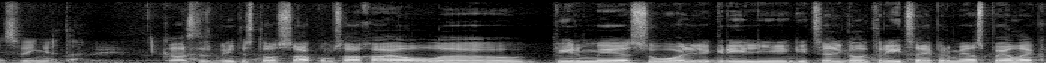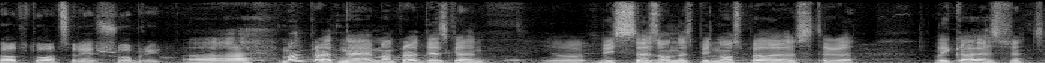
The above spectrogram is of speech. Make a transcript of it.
es viņu vietā. Kāds tas bija tas tavs sākums AHL? Pirmie soļi grīļīgi, ceļgali trīcēji pirmajā spēlē. Kā tu to atceries šobrīd? Uh, manuprāt, nē, manuprāt, diezgan. Visu sezonu es biju nospēlējis. Tagad Likās, es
